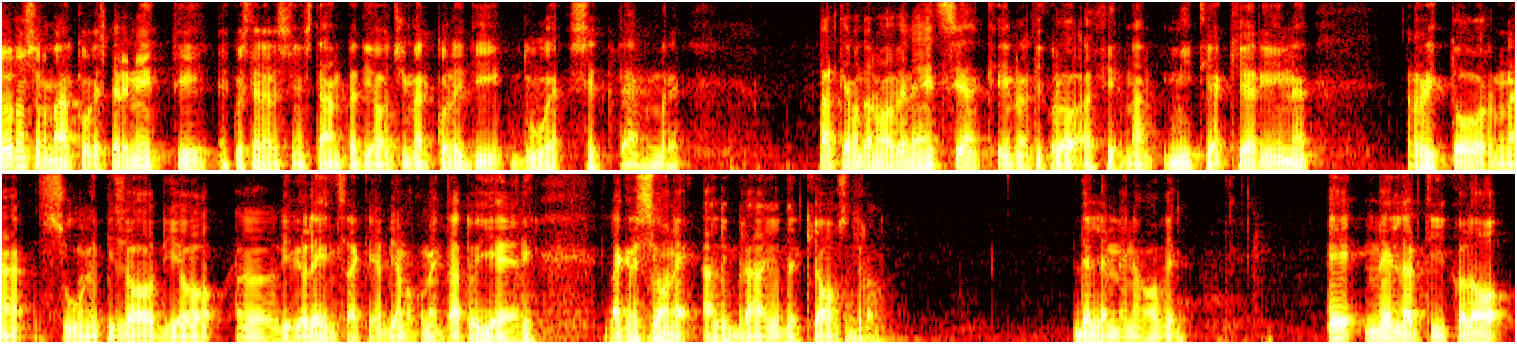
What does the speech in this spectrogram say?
Buongiorno, sono Marco Gasperinetti e questa è la rassegna stampa di oggi, mercoledì 2 settembre. Partiamo da Nuova Venezia, che in un articolo a firma Mitia Chiarin ritorna su un episodio eh, di violenza che abbiamo commentato ieri, l'aggressione al libraio del chiostro dell'M9 e nell'articolo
